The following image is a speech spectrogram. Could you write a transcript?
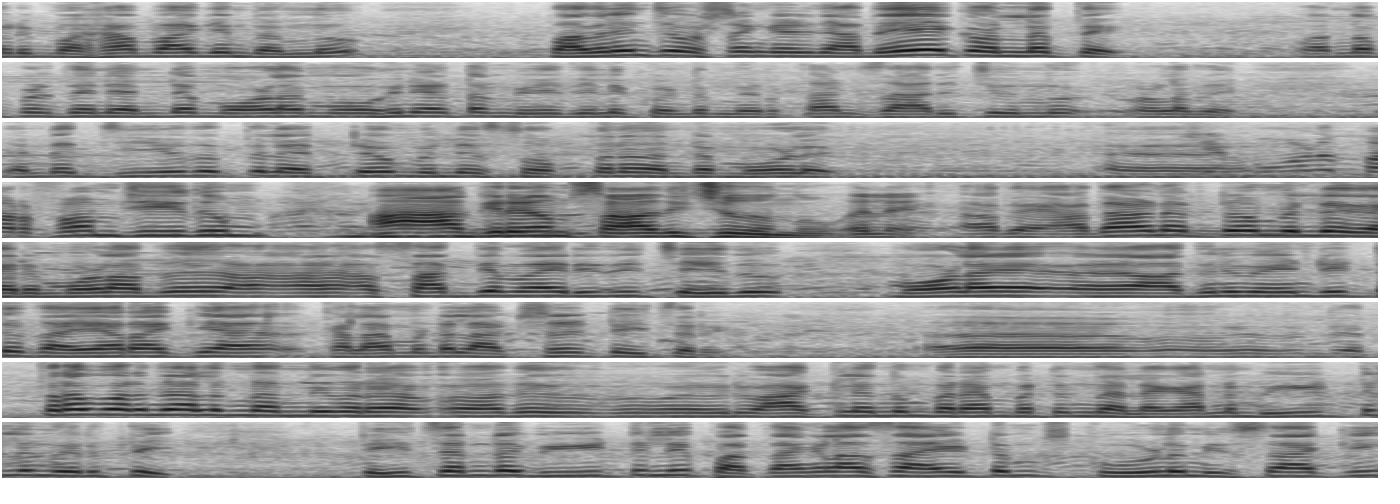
ഒരു മഹാഭാഗ്യം തന്നു. പതിനഞ്ച് വർഷം കഴിഞ്ഞ് അതേ കൊല്ലത്ത് വന്നപ്പോഴത്തേനും എന്റെ മോളെ മോഹിനേട്ടം വേദിയിൽ കൊണ്ട് നിർത്താൻ സാധിച്ചു എന്നുള്ളത്. എന്റെ ജീവിതത്തിലെ ഏറ്റവും വലിയ സ്വപ്നം എന്റെ മോൾ പെർഫോം ചെയ്തും ആ ആഗ്രഹം സാധിച്ചു തന്നു അല്ലേ? അതെ അതാണ് ഏറ്റവും വലിയ കാര്യം. മോൾ അത് അസാധ്യമായ രീതിയിൽ ചെയ്തു. മോളെ അതിനു വേണ്ടിയിട്ട് തയ്യാറാക്കിയ കലാമണ്ഡൽ അക്ഷര ടീച്ചർ എത്ര പറഞ്ഞാലും നന്ദി പറയാം. അത് ഒരു വാക്കിലൊന്നും പറയാൻ പറ്റുന്നതല്ല. കാരണം വീട്ടിൽ നിർത്തി ടീച്ചറിന്റെ വീട്ടിൽ പത്താം ക്ലാസ് ആയിട്ടും സ്കൂൾ മിസ്സാക്കി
